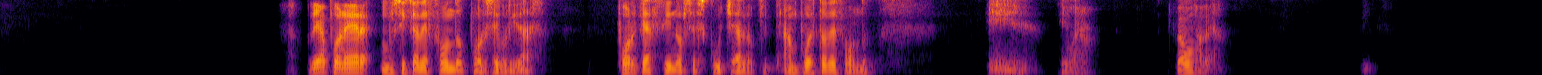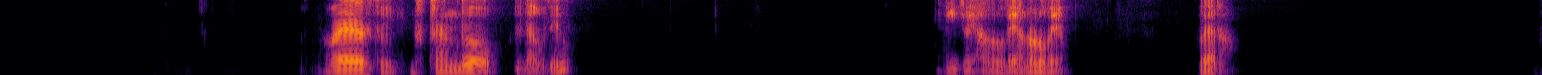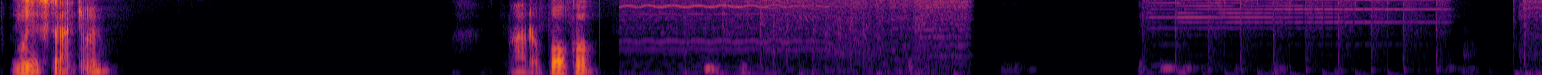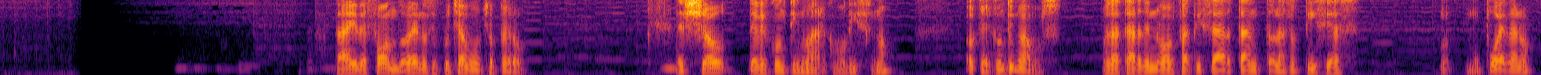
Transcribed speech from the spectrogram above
Voy a poner música de fondo por seguridad. Porque así no se escucha lo que han puesto de fondo. Y, y bueno, vamos a ver. A ver, estoy buscando el audio. No lo veo, no lo veo. A. Muy extraño, ¿eh? Paro poco. Está ahí de fondo, ¿eh? No se escucha mucho, pero el show debe continuar, como dicen, ¿no? Ok, continuamos. Voy a tratar de no enfatizar tanto las noticias como pueda, ¿no?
